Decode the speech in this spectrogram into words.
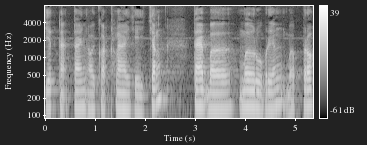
ជាតិតាក់តែងឲ្យគាត់คล้ายជាអញ្ចឹងតែបើមើលរូបរាងបើប្រុស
